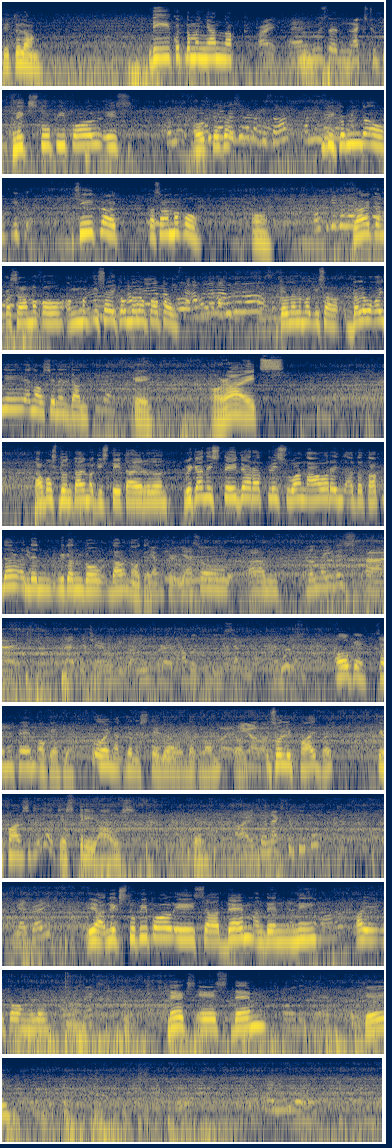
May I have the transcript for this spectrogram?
Dito lang. Di ikot naman yan, nak. Alright, and who's the next two people? Next two people is Oh, teka. sila mag-isa? Kami Hindi, kaming daw. Ik- si Clark, kasama ko. Oh. Oh, sige dalawa. Clark, ang kasama ko. Ang mag-isa, ikaw na lang, Papa. Ako na lang. Na lang. Ikaw na lang mag-isa. Dalawa kayo ni, ano, si Neldan. Okay. Alright. Tapos doon tayo, mag-stay tayo doon. We can stay there at least one hour in, at the top there and then we can go down. Okay. Yeah, sure. Yeah, so um, the latest uh, that the chair will be running for public will be 7, 7 p.m. Okay, 7 p.m. Okay, yeah. We're not gonna stay there that long. Oh, yeah, a. It's only 5, right? Okay, 5, 6, yeah, just 3 hours. Okay. Alright, so next two people? You guys ready? Yeah, next two people is uh, them and then me. Ay, ikaw ang huli. Next? Next is them. Okay.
